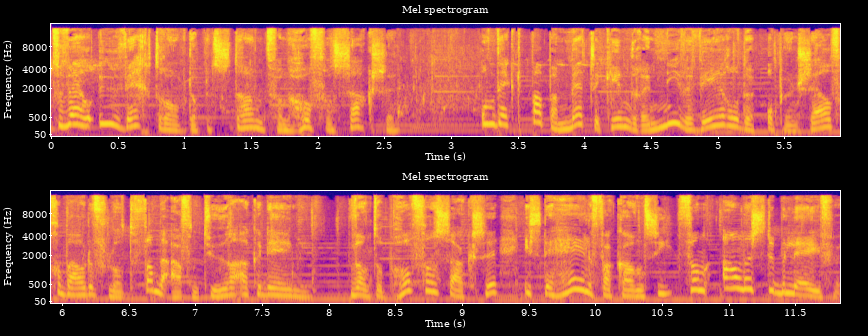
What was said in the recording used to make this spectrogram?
Terwijl u wegdroomt op het strand van Hof van Saxe... ontdekt papa met de kinderen nieuwe werelden... op hun zelfgebouwde vlot van de Avonturenacademie. Want op Hof van Saxe is de hele vakantie van alles te beleven.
